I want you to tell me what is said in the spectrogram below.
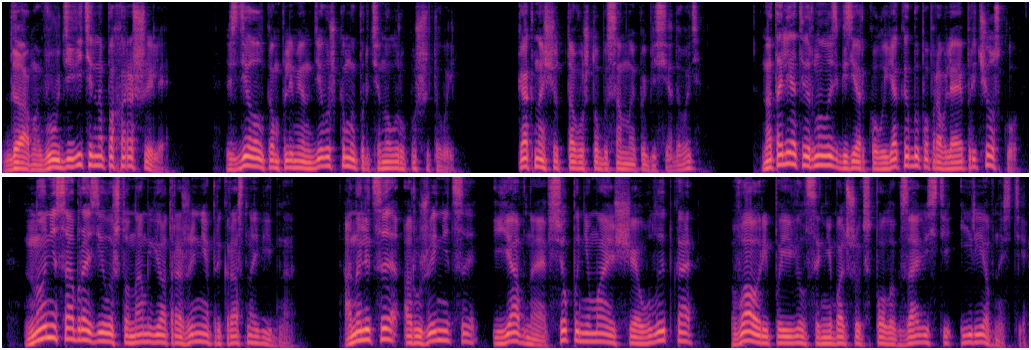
«Дамы, вы удивительно похорошели!» Сделал комплимент девушкам и протянул руку Шитовой. «Как насчет того, чтобы со мной побеседовать?» Наталья отвернулась к зеркалу, якобы поправляя прическу, но не сообразила, что нам ее отражение прекрасно видно. А на лице оружейницы явная, все понимающая улыбка, в ауре появился небольшой всполох зависти и ревности.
